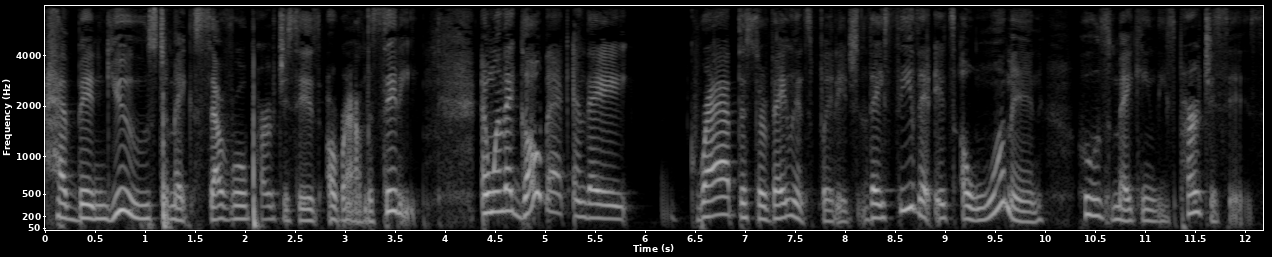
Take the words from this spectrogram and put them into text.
have been used to make several purchases around the city. And when they go back and they grab the surveillance footage, they see that it's a woman who's making these purchases.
